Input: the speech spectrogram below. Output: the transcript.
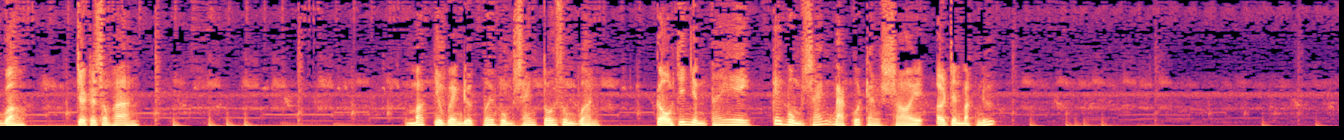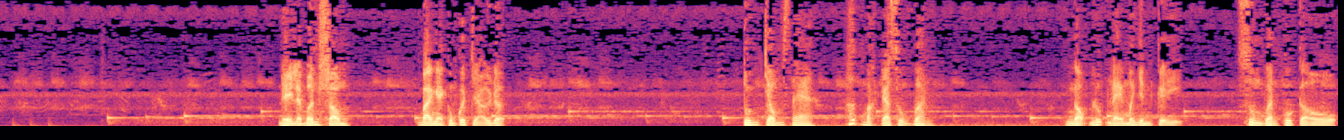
Wow, trời trên sông hả anh? Mắt chưa quen được với vùng sáng tối xung quanh, cậu chỉ nhìn thấy cái vùng sáng bạc của trăng soi ở trên mặt nước. Đây là bến sông, ba ngày cũng có chợ đó. Tuấn chống xe, hất mặt ra xung quanh. Ngọc lúc này mới nhìn kỹ, xung quanh của cậu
